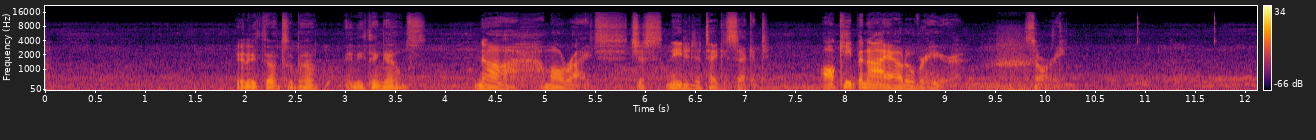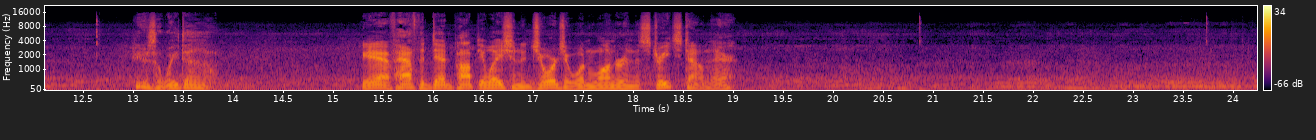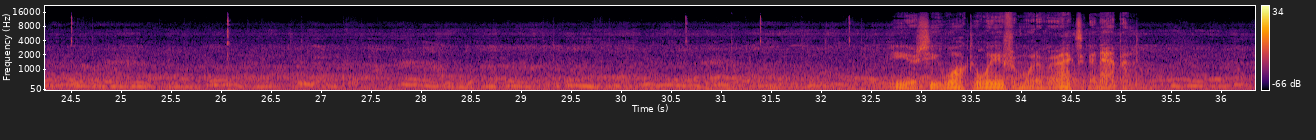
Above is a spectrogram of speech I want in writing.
Any thoughts about anything else? Nah, I'm alright. Just needed to take a second. I'll keep an eye out over here. Sorry. Here's a way down. Yeah, if half the dead population of Georgia wasn't wandering the streets down there. He or she walked away from whatever accident happened.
